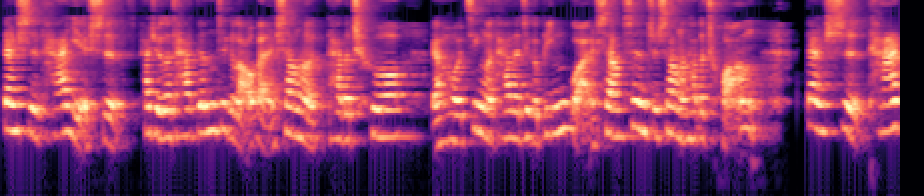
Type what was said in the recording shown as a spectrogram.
但是她也是，她觉得她跟这个老板上了他的车，然后进了他的这个宾馆上，甚至上了他的床，但是她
